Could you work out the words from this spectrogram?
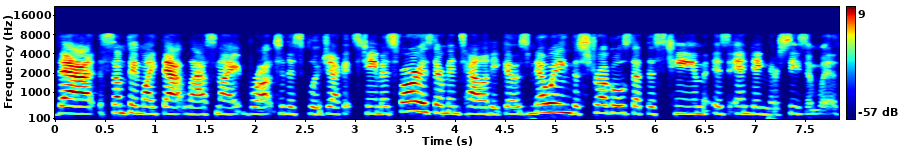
that something like that last night brought to this Blue Jackets team as far as their mentality goes, knowing the struggles that this team is ending their season with?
